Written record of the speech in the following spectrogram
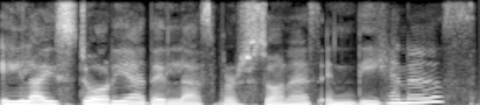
y la historia de las personas indígenas,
